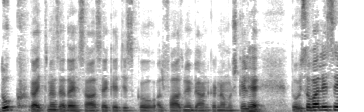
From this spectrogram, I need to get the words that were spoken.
दुख का इतना ज़्यादा एहसास है कि जिसको अल्फाज में बयान करना मुश्किल है। तो इस हवाले से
